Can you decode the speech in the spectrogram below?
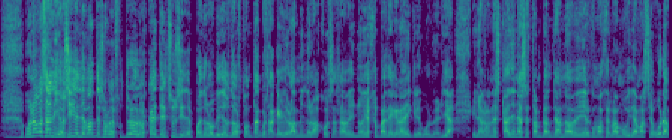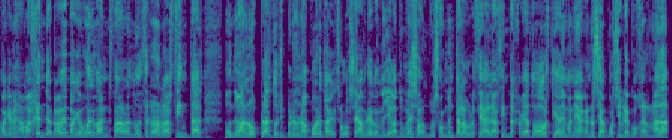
Una cosa lío, sigue el debate sobre el futuro de los kaiten sushi después de los vídeos de los tontacos, aquello viendo las cosas, ¿sabes? No es que parece que nadie quiere volver ya. Y las grandes cadenas se están planteando a ver cómo hacer la movida más segura para que venga más gente otra vez, para que vuelvan. Están hablando de cerrar las cintas donde van los platos y poner una puerta que solo se abre cuando llega a tu mesa, o incluso aumentar la velocidad de las cintas que vaya toda hostia, de manera que no sea posible coger nada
